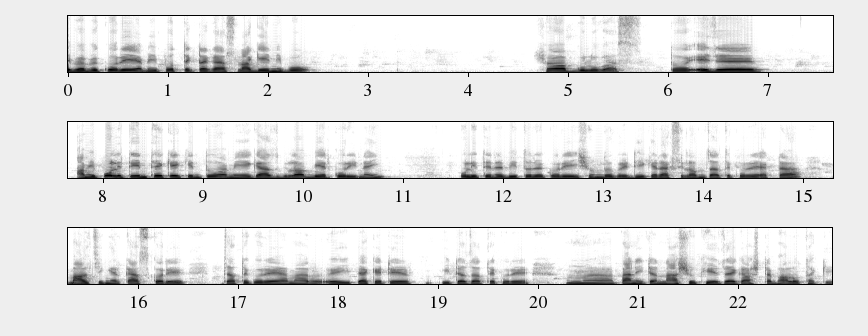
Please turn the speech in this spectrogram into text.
এভাবে করে আমি প্রত্যেকটা গাছ লাগিয়ে নিব। সবগুলো গাছ। তো এই যে আমি পলিথিন থেকে কিন্তু আমি এই গাছগুলো বের করি নাই। পলিথিনের ভিতরে করেই সুন্দর করে ঢেকে রাখছিলাম যাতে করে একটা মালচিংয়ের কাজ করে, যাতে করে আমার এই প্যাকেটের ইটা যাতে করে পানিটা না শুকিয়ে যায়, গাছটা ভালো থাকে।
